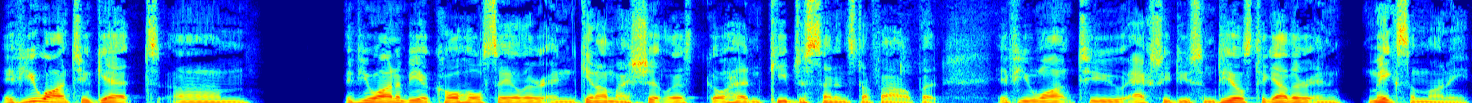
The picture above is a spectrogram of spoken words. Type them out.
if you want to get, um, if you want to be a co-wholesaler and get on my shit list, go ahead and keep just sending stuff out. But if you want to actually do some deals together and make some money,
